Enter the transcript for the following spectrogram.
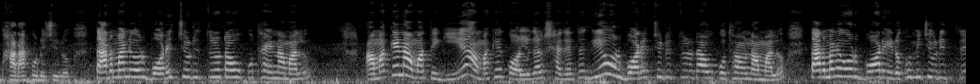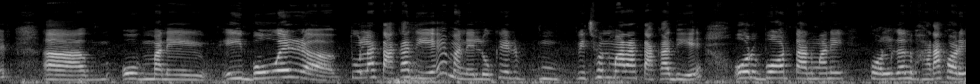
ভাড়া করেছিল। তার মানে ওর বরের চরিত্রটাও কোথায় নামালো? আমাকে নামাতে গিয়ে, আমাকে কলগাল সাজাতে গিয়ে ওর বরের চরিত্রটাও কোথাও নামালো। তার মানে ওর বর এরকমই চরিত্রের ও মানে এই বউয়ের তোলা টাকা দিয়ে মানে লোকের পেছন মারা টাকা দিয়ে ওর বর তার মানে কলগাল ভাড়া করে।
